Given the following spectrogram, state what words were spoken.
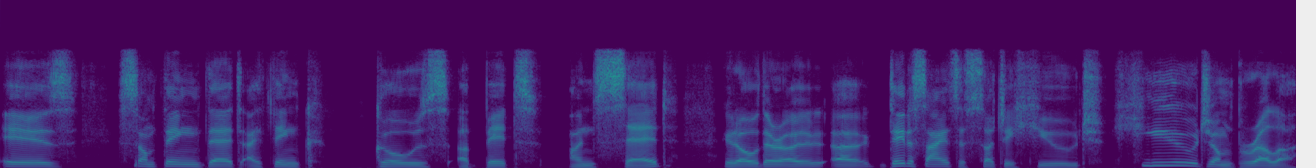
is something that I think goes a bit unsaid. You know, there are uh, data science is such a huge, huge umbrella,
